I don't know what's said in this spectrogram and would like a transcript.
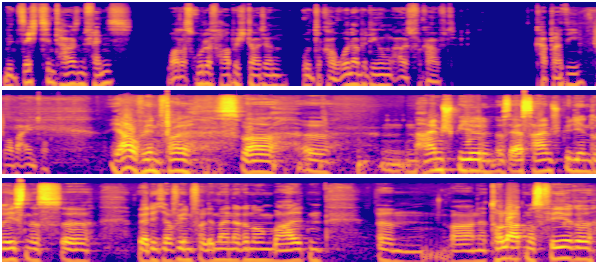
Mit 16.000 Fans war das Rudolf-Habich-Stadion unter Corona-Bedingungen ausverkauft. Capretti war beeindruckt. Ja, auf jeden Fall. Es war äh, ein Heimspiel, das erste Heimspiel hier in Dresden, das äh, werde ich auf jeden Fall immer in Erinnerung behalten. Ähm, war eine tolle Atmosphäre,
